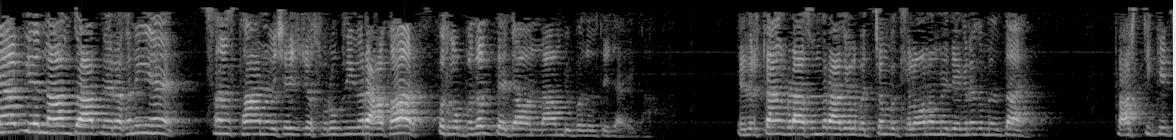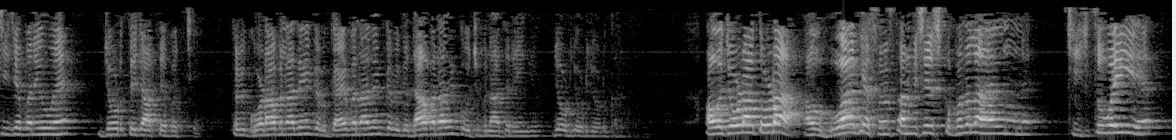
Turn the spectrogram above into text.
आप ये नाम तो आपने रखनी है। संस्थान विशेष जो स्वरूप आकार, उसको बदलते जाओ, नाम भी बदलते जाएगा। ये दृष्टान बड़ा सुंदर आजकल बच्चों को खिलौनों में देखने को मिलता है। प्लास्टिक की चीज़ें बने हुए हैं, जोड़ते जाते हैं बच्चे। कभी घोड़ा बना देंगे, कभी गाय बना देंगे, कभी गधा बना देंगे, कुछ बनाते रहेंगे, जोड़ जोड़ जोड़ कर। और जोड़ा, तोड़ा और हुआ क्या? संस्थान विशेष को बदला है उन्होंने। चीज़ तो वही है।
